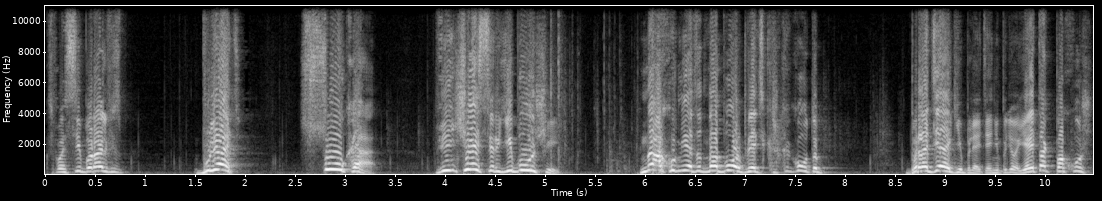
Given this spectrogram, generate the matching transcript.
Спасибо, Ральф. Блять! Сука! Винчестер ебучий! Нахуй мне этот набор, блядь, какого-то бродяги, блядь, я не понимаю. Я и так похож.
